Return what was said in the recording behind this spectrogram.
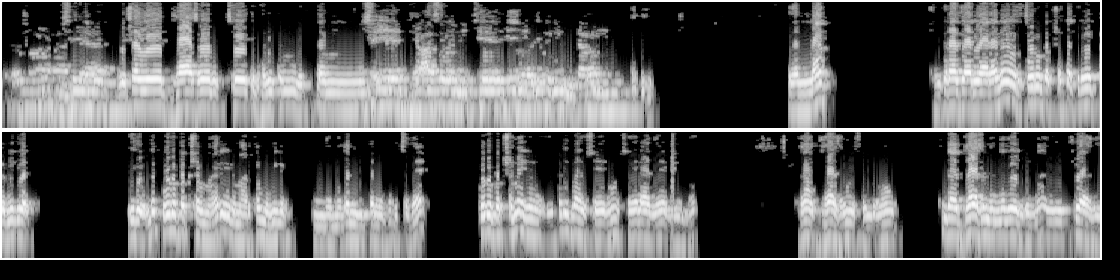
विपर्येण विषय विषय विषयेऽध्यासो निच्छेति भवितुम् युक्तम् विषयेऽध्यासो निश्चेति भवितुम् இதெல்லாம் சங்கராச்சாரியாராவே ஒரு பூர்வபக்ஷத்தை கிரியேட் பண்ணிக்கிறார் இது வந்து பூர்வபக்ஷம் மாதிரி நம்ம அர்த்தம் பண்ணிக்கணும் இந்த முதல் வித்தனை படிச்சத பூர்வபக்ஷமே இது எப்படி பா- செய்யணும் செய்யறாது அப்படின்னு அதான் அத்தியாசம்னு சொல்றோம் இந்த அத்தியாசம் என்னது அப்படின்னா அது நிச்சயாது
